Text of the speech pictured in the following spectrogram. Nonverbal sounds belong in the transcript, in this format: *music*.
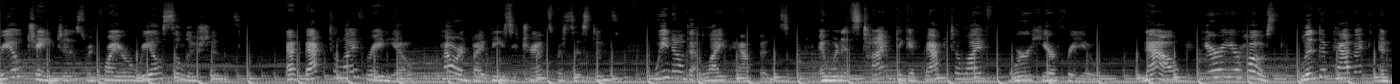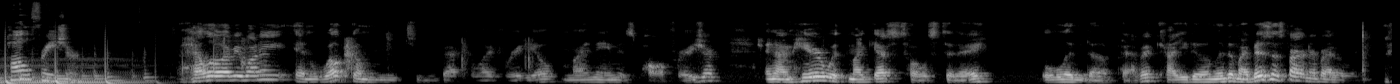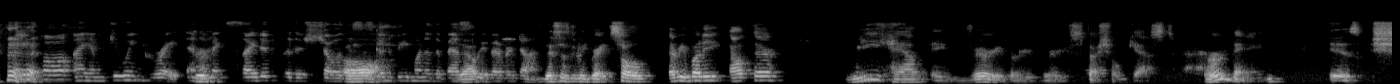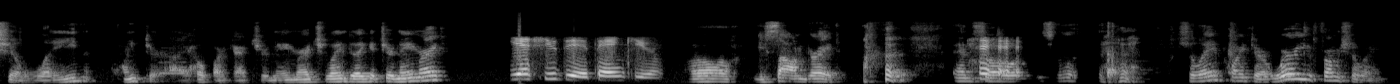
Real changes require real solutions. At Back to Life Radio, powered by BZ Transfer Systems, we know that life happens, and when it's time to get back to life, we're here for you. Now, here are your hosts, Linda Pavick and Paul Frazier. Hello, everybody, and welcome to Back to Life Radio. My name is Paul Frazier, and I'm here with my guest host today, Linda Pavick. How you doing, Linda? My business partner, by the way. Hey, *laughs* Paul, I am doing great, and I'm excited for this show. This Oh, is going to be one of the best yep. we've ever done. This is going to be great. So, everybody out there, we have a very, very, very special guest. Her name is Shalane Pointer. I hope I got your name right, Shalane. Did I get your name right? Yes, you did. Thank you. Oh, you sound great. *laughs* and so, *laughs* Shal- Shalane Pointer, where are you from, Shalane?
